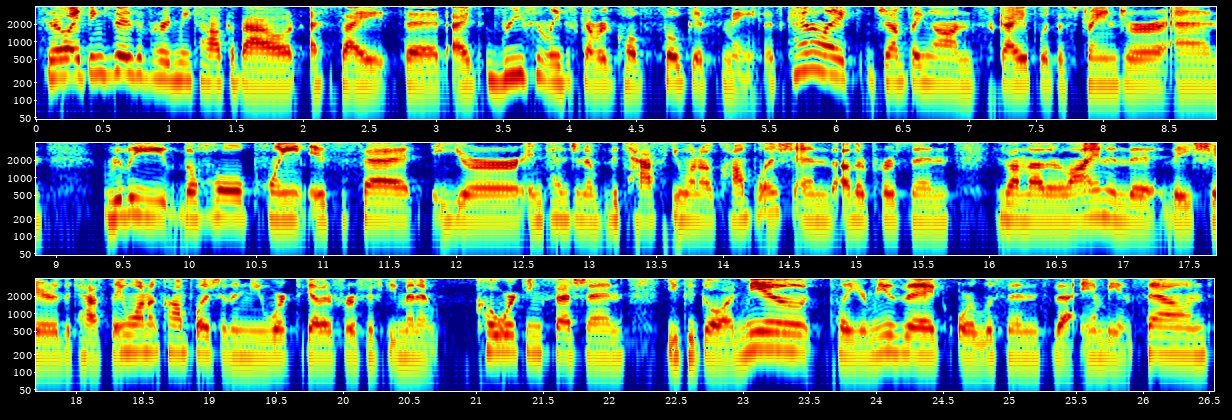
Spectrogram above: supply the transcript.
So I think you guys have heard me talk about a site that I recently discovered called FocusMate. It's kind of like jumping on Skype with a stranger and really the whole point is to set your intention of the task you want to accomplish and the other person is on the other line and the, they share the task they want to accomplish and then you work together for a 50 minute co-working session you could go on mute play your music or listen to that ambient sound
